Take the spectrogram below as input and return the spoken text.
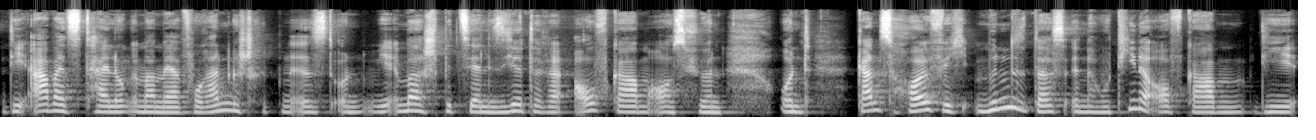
die Arbeitsteilung immer mehr vorangeschritten ist und wir immer spezialisiertere Aufgaben ausführen. Und ganz häufig mündet das in Routineaufgaben, die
